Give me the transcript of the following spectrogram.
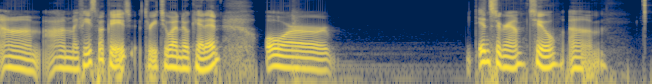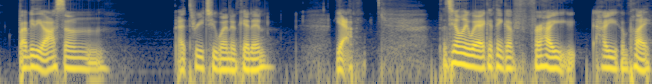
um, on my Facebook page, three two one no kidding, or Instagram too. Um, Bobbie the Awesome at three two one no kidding. Yeah, that's the only way I could think of for how you how you can play,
